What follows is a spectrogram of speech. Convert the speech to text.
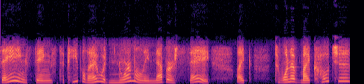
saying things to people that I would normally never say. Like to one of my coaches,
